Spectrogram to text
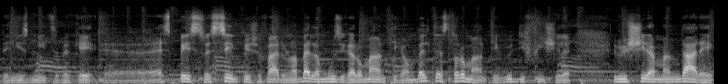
degli Smiths perché eh, è spesso è semplice fare una bella musica romantica, un bel testo romantico, più difficile riuscire a mandare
